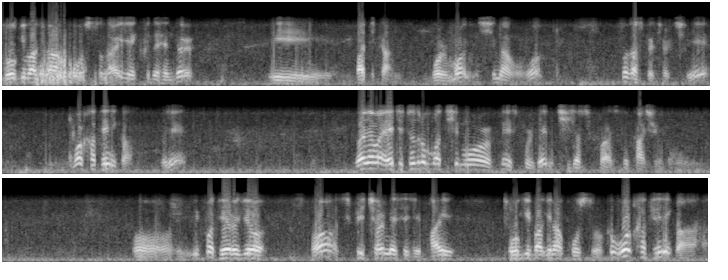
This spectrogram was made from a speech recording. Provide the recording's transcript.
노기막이나 고스트가 이제 크드 핸들 이 바티칸 몰몬 신하고 소가스펙 철치 월카테니까 그지? 왜냐면 에티튜드는 much more faithful than Jesus 가시거든. 어, 이뻐 대로죠, 어, 스피처 메시지, 바이, 조기박이나 고스, 그 월카페니까.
